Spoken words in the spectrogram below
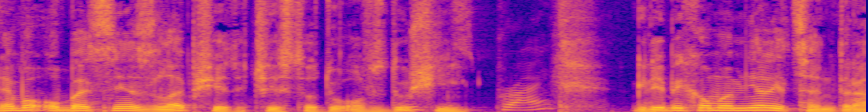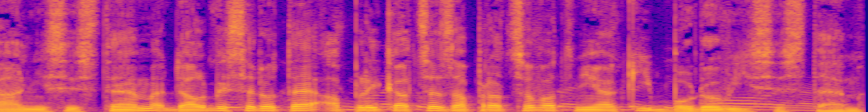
nebo obecně zlepšit čistotu ovzduší? Kdybychom měli centrální systém, dal by se do té aplikace zapracovat nějaký bodový systém.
